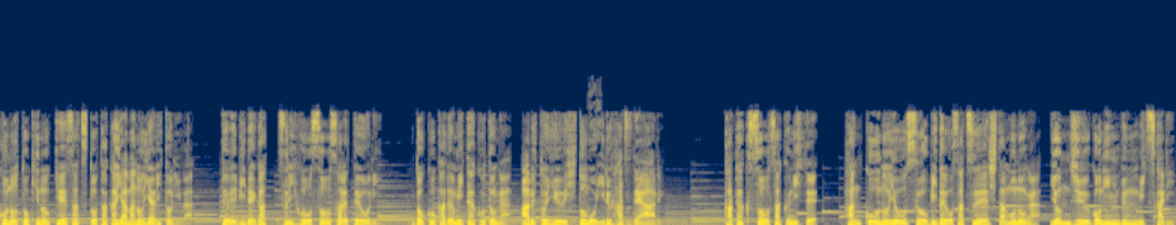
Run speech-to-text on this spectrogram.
この時の警察と高山のやり取りはテレビでがっつり放送されておりどこかで見たことがあるという人もいるはずである。家宅捜索にて犯行の様子をビデオ撮影したものが45人分見つかり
